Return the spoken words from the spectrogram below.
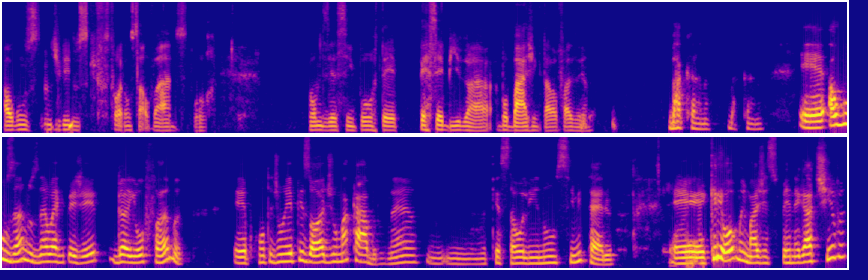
alguns indivíduos que foram salvados por, vamos dizer assim, por ter percebido a bobagem que estava fazendo. Bacana, bacana. É, alguns anos, né, o RPG ganhou fama é, por conta de um episódio macabro, né, uma questão ali num cemitério. É, criou uma imagem super negativa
